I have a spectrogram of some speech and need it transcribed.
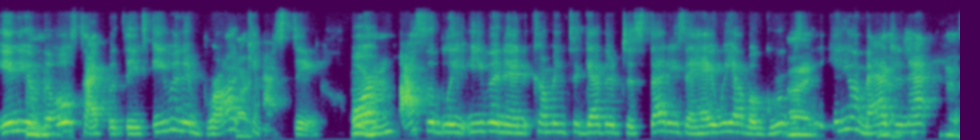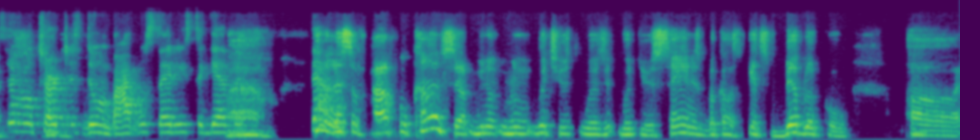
any of mm-hmm. those type of things, even in broadcasting or mm-hmm. possibly even in coming together to study say hey we have a group right. can you imagine yes. that yes. several churches doing bible studies together wow. that that's a powerful concept you know what you what you're saying is because it's biblical uh,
